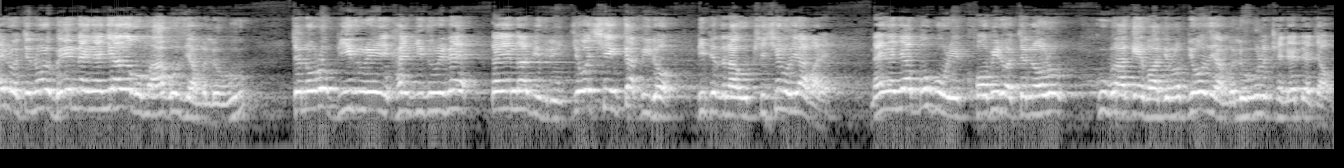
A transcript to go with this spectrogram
ဲ့တော့ကျွန်တော်တို့ဘယ်နိုင်ငံသားကိုမှအားကိုးစရာမလိုဘူးကျွန်တော်တို့ပြည်သူတွေရခိုင်ပြည်သူတွေနဲ့တိုင်းရင်းသားပြည်သူတွေကြောချင်းကပ်ပြီးတော့ဒီပြဿနာကိုဖြေရှင်းလို့ရပါတယ်နိုင်ငံခြားပုဂ္ဂိုလ်တွေခေါ်ပြီးတော့ကျွန်တော်တို့ကုပါကဲပါကျွန်တော်ပြောစရာမလိုဘူးလို့ထင်တဲ့အတွက်ကြောင့်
